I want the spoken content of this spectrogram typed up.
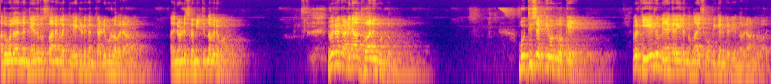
അതുപോലെ തന്നെ നേതൃസ്ഥാനങ്ങളൊക്കെ ഏറ്റെടുക്കാൻ കഴിവുള്ളവരാണ്. അതിനുവേണ്ടി ശ്രമിക്കുന്നവരുമാണ്. ഇവരുടെ കഠിനാധ്വാനം കൊണ്ടും ബുദ്ധിശക്തി കൊണ്ടുമൊക്കെ ഇവർക്ക് ഏത് മേഖലയിലും നന്നായി ശോഭിക്കാൻ കഴിയുന്നവരാണെന്ന് പറയും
